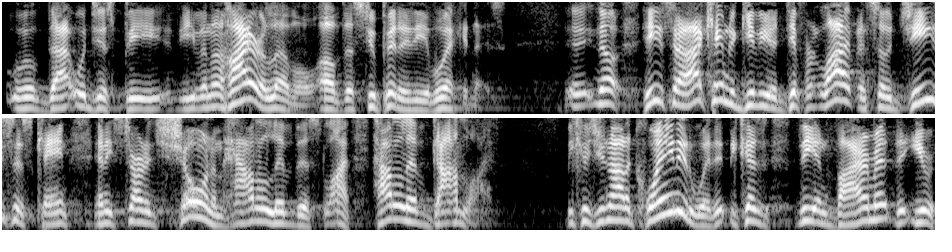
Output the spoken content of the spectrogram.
well, that would just be even a higher level of the stupidity of wickedness. Uh, no, he said, I came to give you a different life. And so Jesus came and he started showing them how to live this life, how to live God life because you're not acquainted with it, because the environment that you're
